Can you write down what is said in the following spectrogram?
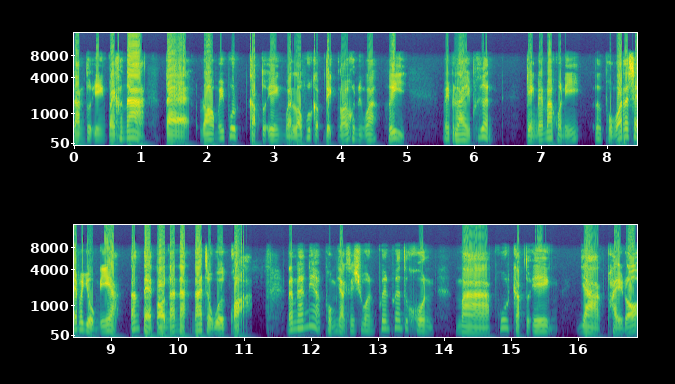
ดันตัวเองไปข้างหน้า แต่เราไม่พูดกับตัวเองเหมือนเราพูดกับเด็กน้อยคนหนึ่งว่าเฮ้ยไม่เป็นไรเพื่อน เก่งได้มากกว่านี้เออผมว่าถ้าใช้ประโยคนี้อะตั้งแต่ตอนนั้นอะน่าจะเวิร์กกว่า ดังนั้นเนี่ยผมอยากจะชวนเพื่อนๆทุกคนมาพูดกับตัวเอง อยากไพเราะ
